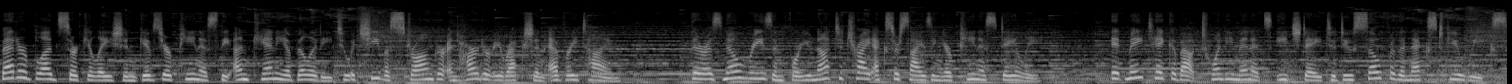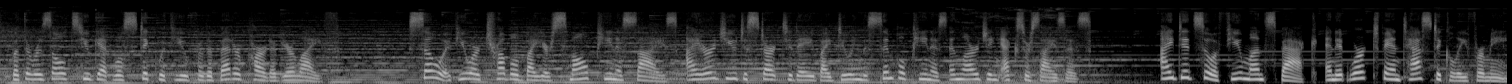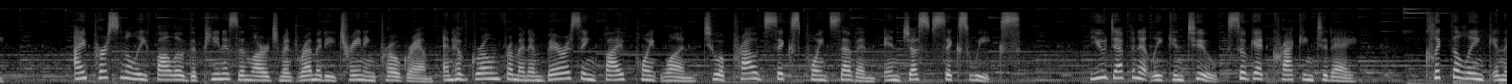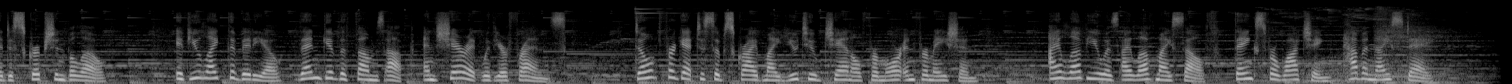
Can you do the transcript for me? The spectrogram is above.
Better blood circulation gives your penis the uncanny ability to achieve a stronger and harder erection every time. There is no reason for you not to try exercising your penis daily. It may take about 20 minutes each day to do so for the next few weeks, but the results you get will stick with you for the better part of your life. So if you are troubled by your small penis size, I urge you to start today by doing the simple penis enlarging exercises. I did so a few months back, and it worked fantastically for me. I personally followed the penis enlargement remedy training program and have grown from an embarrassing 5.1 to a proud 6.7 in just 6 weeks. You definitely can too, so get cracking today. Click the link in the description below. If you like the video, then give the thumbs up, and share it with your friends. Don't forget to subscribe my YouTube channel for more information. I love you as I love myself, thanks for watching, have a nice day.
